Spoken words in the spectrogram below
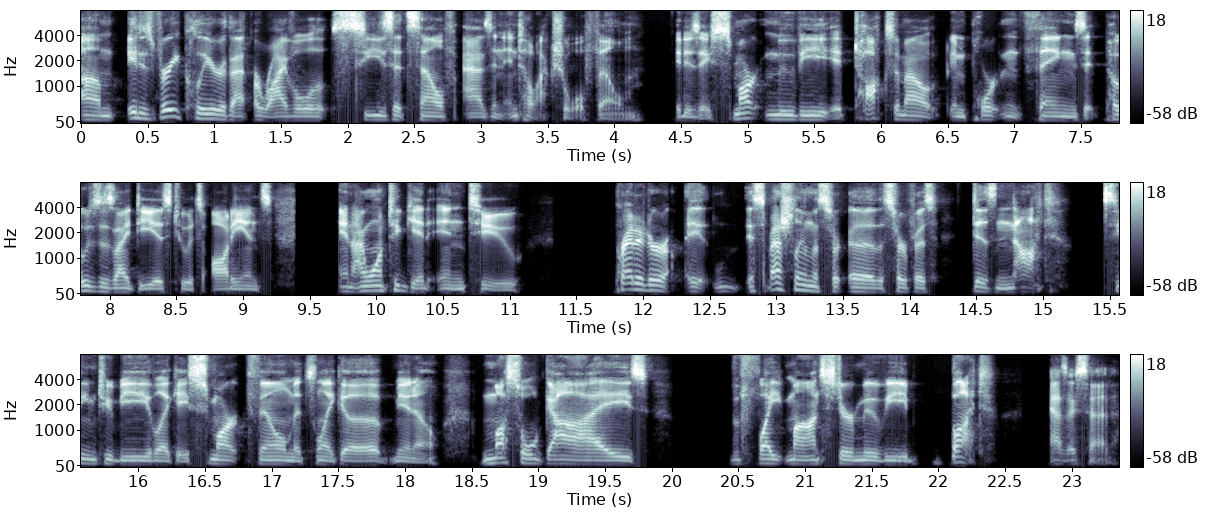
Um, it is very clear that Arrival sees itself as an intellectual film. It is a smart movie. It talks about important things. It poses ideas to its audience, and I want to get into Predator, it, especially on the sur- uh, the surface, does not seem to be like a smart film. It's like a you know muscle guys, the fight monster movie. But as I said,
